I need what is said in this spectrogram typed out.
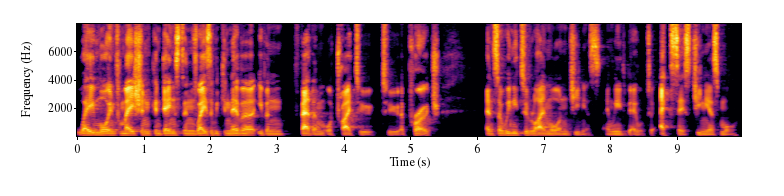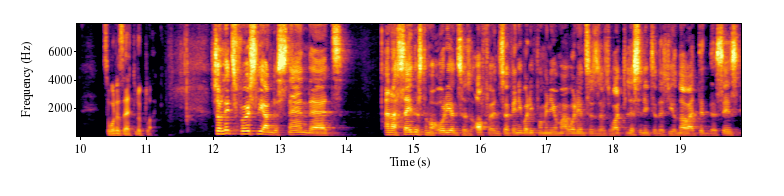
way more information condensed in ways that we can never even fathom or try to to approach. And so we need to rely more on genius and we need to be able to access genius more. So what does that look like? So let's firstly understand that and I say this to my audiences often. So if anybody from any of my audiences is what listening to this, you'll know I did this. Is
